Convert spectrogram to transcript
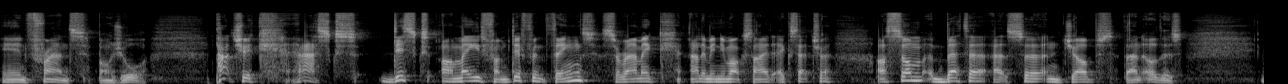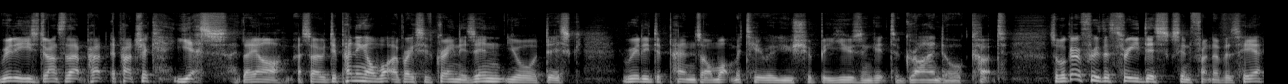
in France. Bonjour. Patrick asks, discs are made from different things, ceramic, aluminium oxide, etc. Are some better at certain jobs than others? Really easy to answer that, Patrick. Yes, they are. So depending on what abrasive grain is in your disc, really depends on what material you should be using it to grind or cut. So we'll go through the three discs in front of us here.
